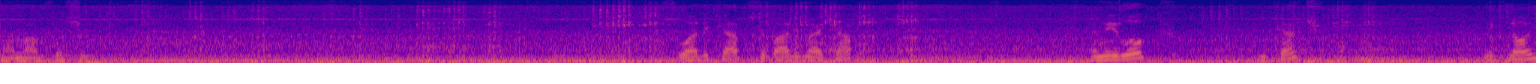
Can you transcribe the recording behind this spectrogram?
Time I'm fishing. Swaddy cap, Savadi my cap. Any luck? You catch? Nick Noy?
